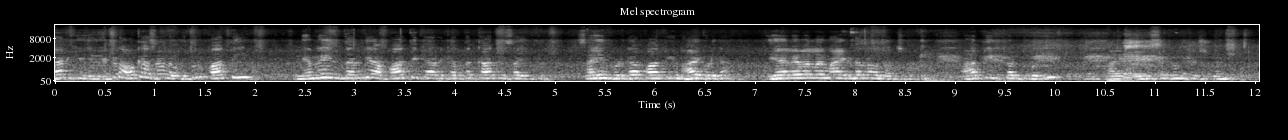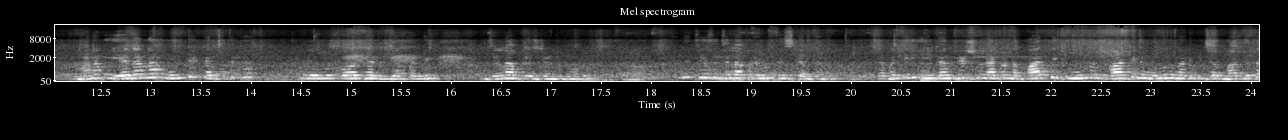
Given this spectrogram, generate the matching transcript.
దానికి ఎక్కడ అవకాశం లేదు. పార్టీ నిర్ణయించడానికి ఆ పార్టీ కార్యకర్త పార్టీ సై సైనికుడిగా పార్టీ నాయకుడిగా ఏ లెవెల్లో నాయకుడన్నా ఉండొచ్చు పార్టీ కట్టుకొని ఆ యొక్క ఇన్స్టిట్యూట్ తీసుకొని మనం ఏదన్నా ఉంటే ఖచ్చితంగా ఇప్పుడు కోఆర్డినేటర్ చెప్పండి. జిల్లా ప్రెసిడెంట్ ఉన్నారు. చేసి జిల్లా ప్రెసిడెంట్ తీసుకెళ్తారు. కాబట్టి ఈ కన్ఫ్యూషన్ లేకుండా పార్టీకి ముందు పార్టీని ముందుకు నడిపించే బాధ్యత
